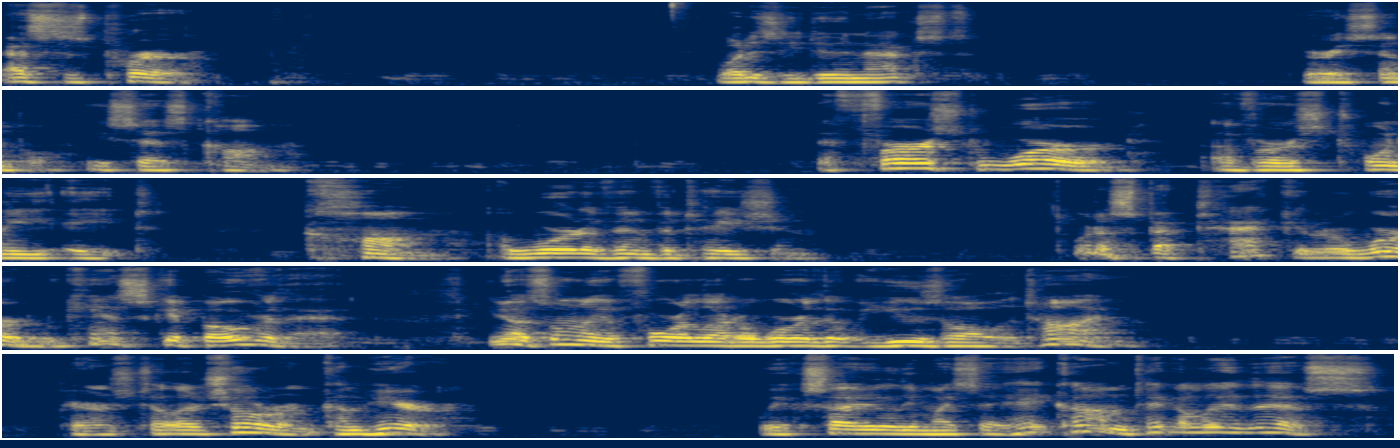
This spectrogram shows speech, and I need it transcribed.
That's his prayer. What does he do next? Very simple. He says, Come. The first word of verse 28 come, a word of invitation. What a spectacular word. We can't skip over that. You know, it's only a four letter word that we use all the time. Parents tell their children, come here. We excitedly might say, hey, come, take a look at this.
